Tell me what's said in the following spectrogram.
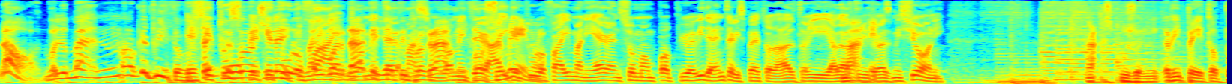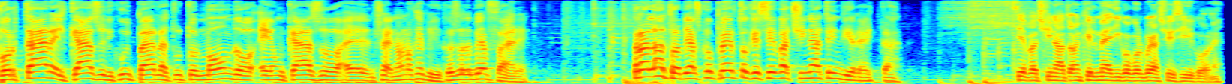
No, voglio- ma non ho capito. Perché tu, solo perché Giletti, tu lo ma fai, riguardate lo gli altri Massimo, programmi, lo ammetterai che meno. tu lo fai in maniera insomma un po' più evidente rispetto ad, altri, ad Ma altre è- trasmissioni. Ma scusami, ripeto, portare il caso di cui parla tutto il mondo è un caso, eh, cioè non ho capito cosa dobbiamo fare. Tra l'altro abbiamo scoperto che si è vaccinato in diretta. Si è vaccinato anche il medico col braccio di silicone.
